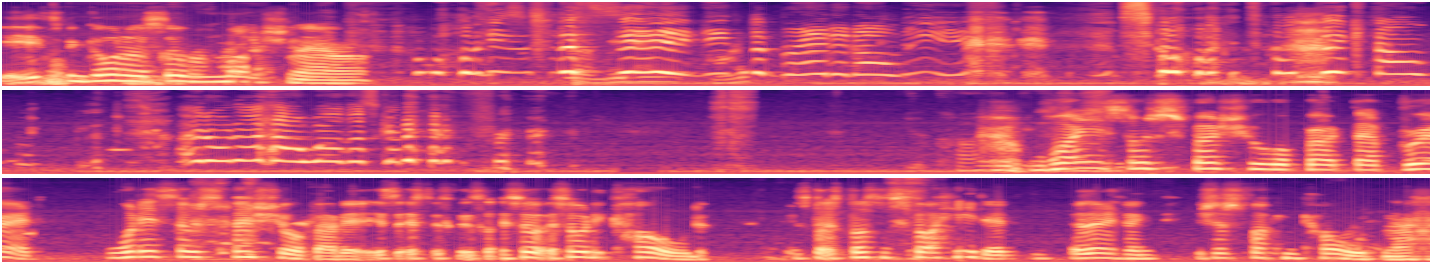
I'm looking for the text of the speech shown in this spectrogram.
It's been going on so much now. Well, saying eat the bread and I'll leave. So I don't think how. I don't know how well that's gonna end for. her. What is so special about that bread? What is so special about it? It's, it's, it's, it's, it's, it's already cold. It's, not- it's not, it's not heated or anything. It's just fucking cold now.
